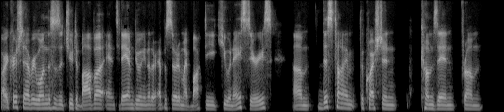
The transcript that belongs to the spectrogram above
Hare Krishna, everyone. This is Achyuta Bhava, and today I'm doing another episode of my Bhakti Q&A series. Um, this time, the question comes in from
